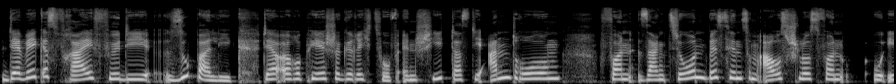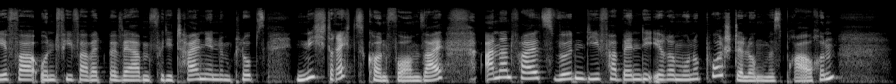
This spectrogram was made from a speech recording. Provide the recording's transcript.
Der Weg ist frei für die Super League. Der Europäische Gerichtshof entschied, dass die Androhung von Sanktionen bis hin zum Ausschluss von UEFA und FIFA-Wettbewerben für die teilnehmenden Clubs nicht rechtskonform sei. Andernfalls würden die Verbände ihre Monopolstellung missbrauchen.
